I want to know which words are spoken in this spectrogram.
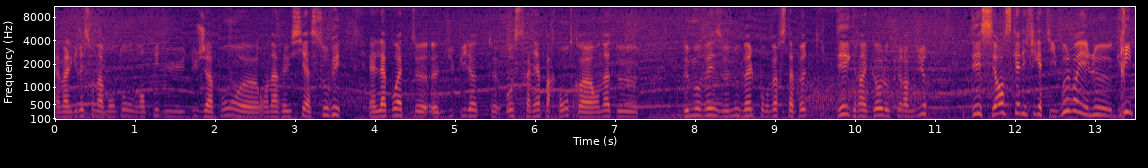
Euh, malgré son abandon au Grand Prix du, Japon, on a réussi à sauver la boîte du pilote australien. Par contre, on a de, mauvaises nouvelles pour Verstappen qui dégringole au fur et à mesure des séances qualificatives. Vous le voyez, le grip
